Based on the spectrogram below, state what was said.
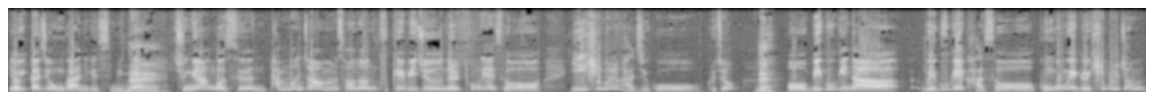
여기까지 온 거 아니겠습니까? 네. 중요한 것은 판문점 선언 국회 비준을 통해서 이 힘을 가지고 그죠? 네. 어, 미국이나 외국에 가서 공공외교 힘을 좀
